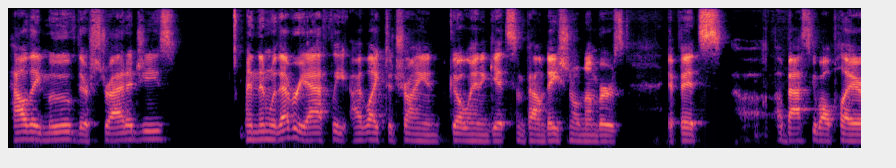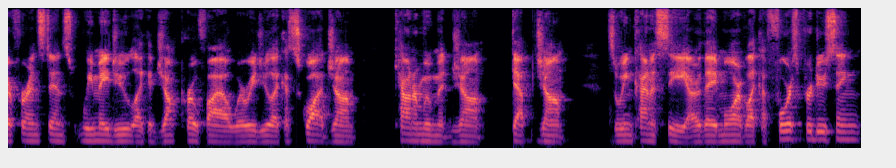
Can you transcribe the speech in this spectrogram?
how they move, their strategies. And then with every athlete, I like to try and go in and get some foundational numbers. If it's uh, a basketball player, for instance, we may do like a jump profile where we do like a squat jump, counter movement jump, depth jump. So we can kind of see are they more of like a force producing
